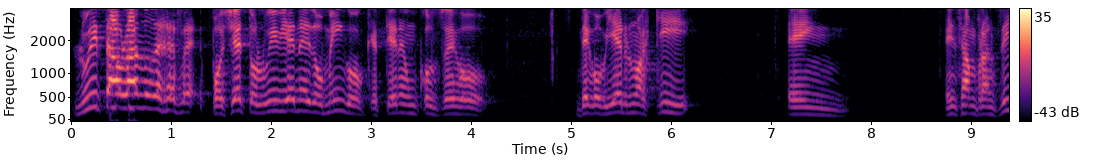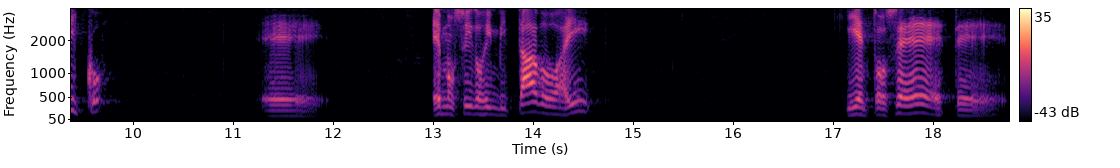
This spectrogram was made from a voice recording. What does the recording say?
Luis está hablando de... Por cierto, Luis viene domingo, que tiene un consejo de gobierno aquí en, San Francisco. Eh, hemos sido invitados ahí. Y entonces este,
